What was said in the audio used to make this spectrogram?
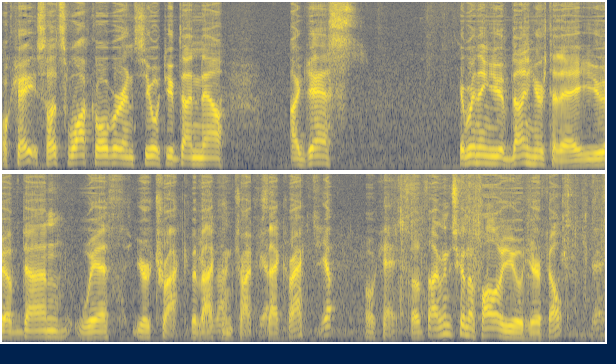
okay, so let's walk over and see what you've done now. I guess everything you have done here today, you have done with your truck, the Yeah, vacuum vacuum, truck. Is yeah. that correct? Yep. Okay, so I'm just going to follow you here, Phil. Okay.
